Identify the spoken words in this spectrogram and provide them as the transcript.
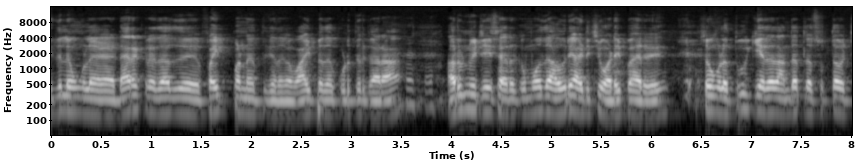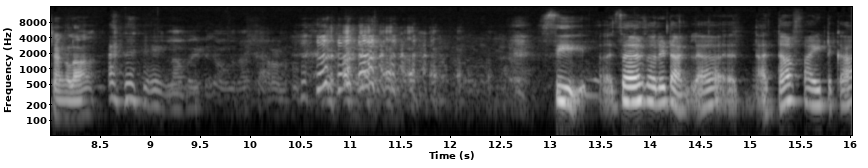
இதில் உங்களை டைரக்டர் ஏதாவது ஃபைட் பண்ணதுக்கு எதாவது வாய்ப்பு ஏதாவது கொடுத்துருக்காரா? அருண் விஜய் சார் இருக்கும்போது அவரே அடித்து உடைப்பாரு. ஸோ உங்களை தூக்கி ஏதாவது அந்த இடத்துல சுத்த வச்சாங்களா? சி சார் சொல்லிட்டாங்களா அதான் ஃபைட்டுக்கா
